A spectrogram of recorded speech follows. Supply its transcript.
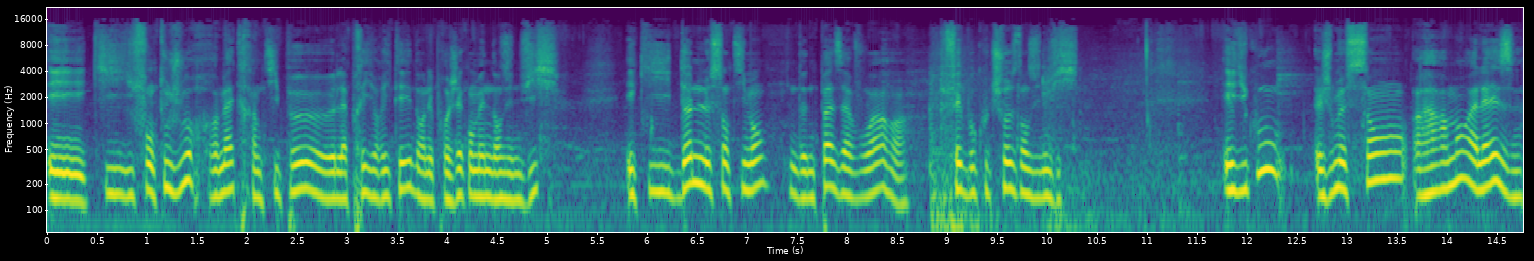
et qui font toujours remettre un petit peu la priorité dans les projets qu'on mène dans une vie, et qui donnent le sentiment de ne pas avoir fait beaucoup de choses dans une vie. Et du coup, je me sens rarement à l'aise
